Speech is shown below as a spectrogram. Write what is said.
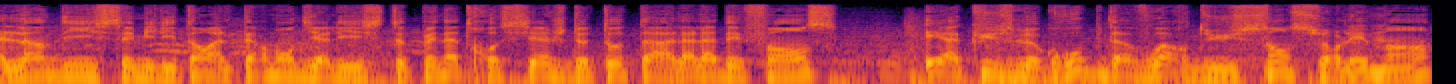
Lundi, ces militants altermondialistes pénètrent au siège de Total à la Défense et accusent le groupe d'avoir du sang sur les mains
